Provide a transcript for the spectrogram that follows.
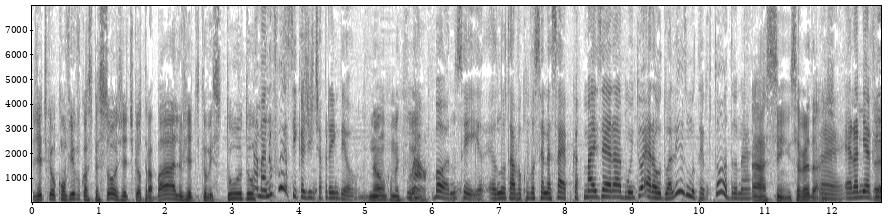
jeito que eu convivo com as pessoas, o jeito que eu trabalho, o jeito que eu estudo. Ah, mas não foi assim que a gente aprendeu. Não, como é que foi? Não. Bom, eu não sei, eu- eu não tava com você nessa época. Mas era muito. Era o dualismo o tempo todo, né? Ah, sim, isso é verdade. É, era a minha vida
